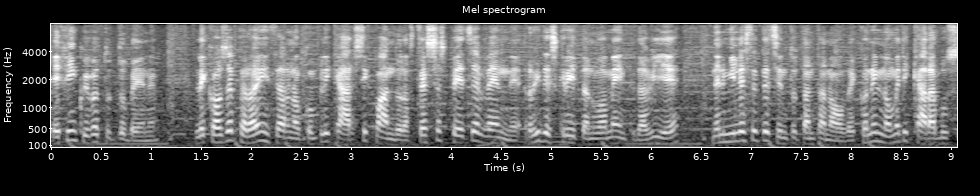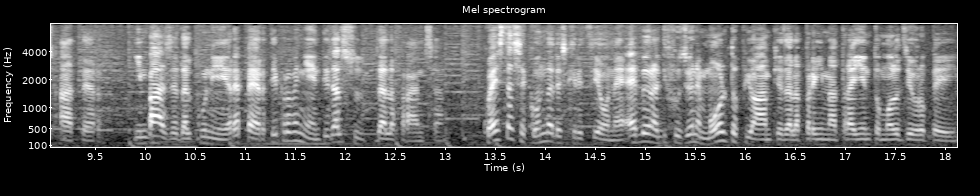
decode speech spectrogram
E fin qui va tutto bene. Le cose però iniziarono a complicarsi quando la stessa specie venne ridescritta nuovamente da Vie nel 1789 con il nome di Carabus ater, in base ad alcuni reperti provenienti dal sud della Francia. Questa seconda descrizione ebbe una diffusione molto più ampia della prima tra gli entomologi europei,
